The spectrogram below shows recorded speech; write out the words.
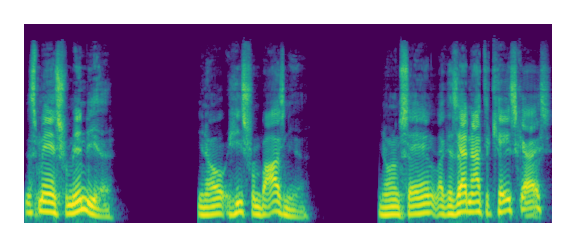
This man's from India. You know, he's from Bosnia. You know what I'm saying? Like, is that not the case, guys?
